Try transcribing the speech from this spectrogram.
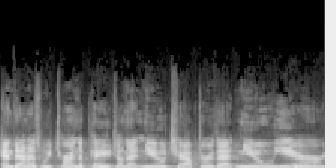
And then as we turn the page on that new chapter, that new year,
